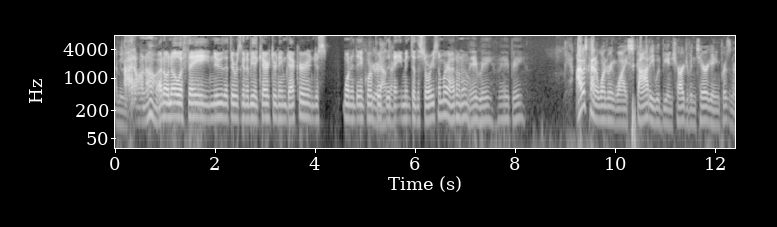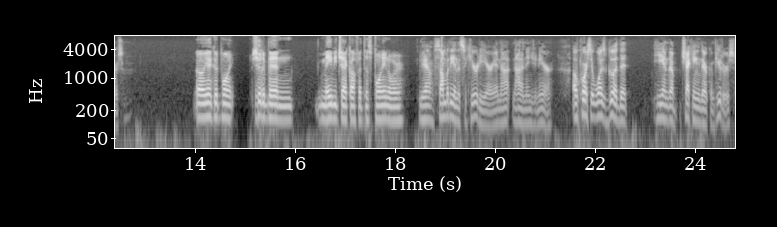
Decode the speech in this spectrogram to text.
I mean, I don't know. I don't know if they knew that there was going to be a character named Decker and just wanted to incorporate the there. name into the story somewhere. I don't know. maybe, maybe. I was kind of wondering why Scotty would be in charge of interrogating prisoners. Oh yeah, good point. Should have been maybe Chekov at this point, or Yeah, somebody in the security area, not not an engineer. Of course, it was good that he ended up checking their computers.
